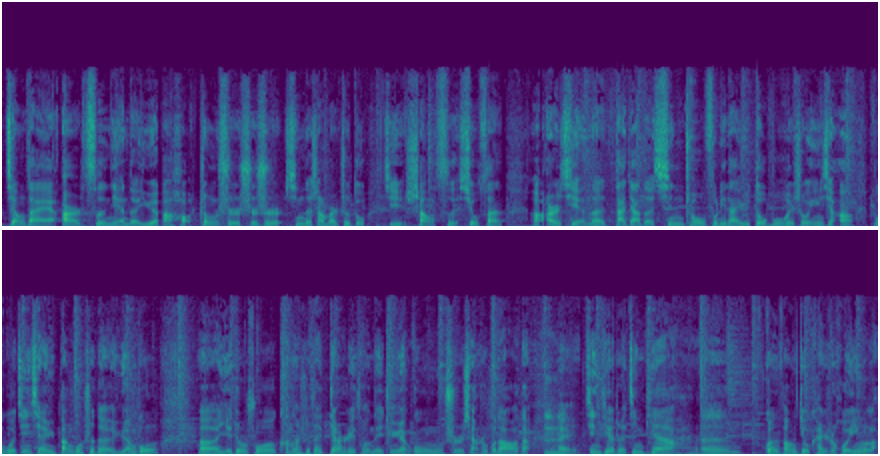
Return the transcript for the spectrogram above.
将在二四年的一月八号正式实施新的上班制度及上四休三啊，而且呢，大家的薪酬福利待遇都。都不会受影响，不过仅限于办公室的员工，呃，也就是说，可能是在店儿里头那群员工是享受不到的。哎，紧接着今天啊，嗯，官方就开始回应了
